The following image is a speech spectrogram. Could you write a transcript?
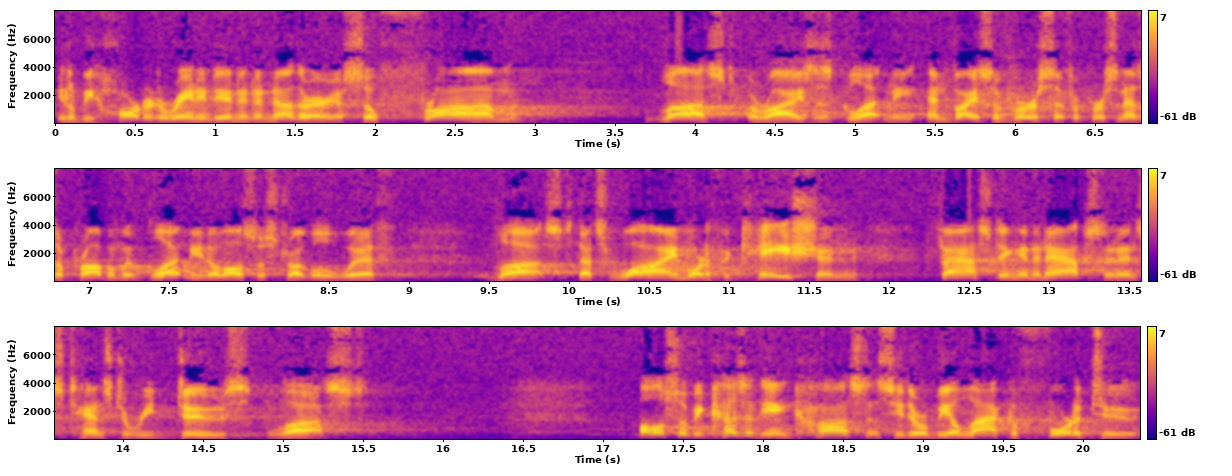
it'll be harder to rein it in in another area. So from lust arises gluttony, and vice versa. If a person has a problem with gluttony, they'll also struggle with lust. That's why mortification, fasting, and an abstinence tends to reduce lust. Also, because of the inconstancy, there will be a lack of fortitude.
